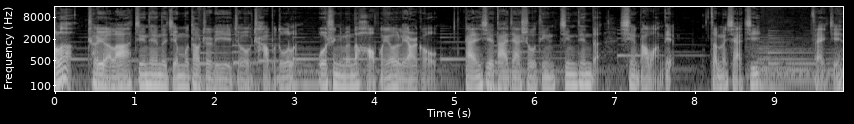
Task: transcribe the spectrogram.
好了，扯远了，今天的节目到这里也就差不多了。我是你们的好朋友李二狗。感谢大家收听今天的信吧网店，咱们下期再见。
